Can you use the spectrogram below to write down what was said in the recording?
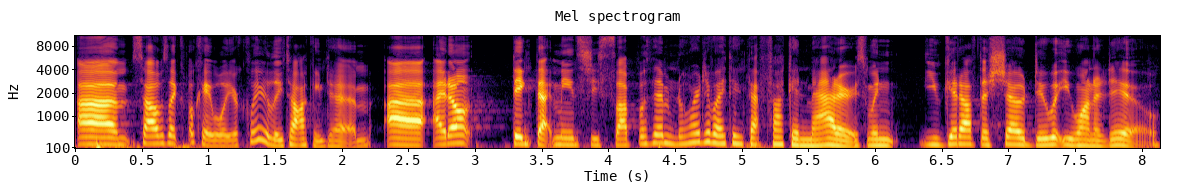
Um, so I was like, okay, well, you're clearly talking to him. Uh, I don't think that means she slept with him, nor do I think that fucking matters. When you get off the show, do what you want to do.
